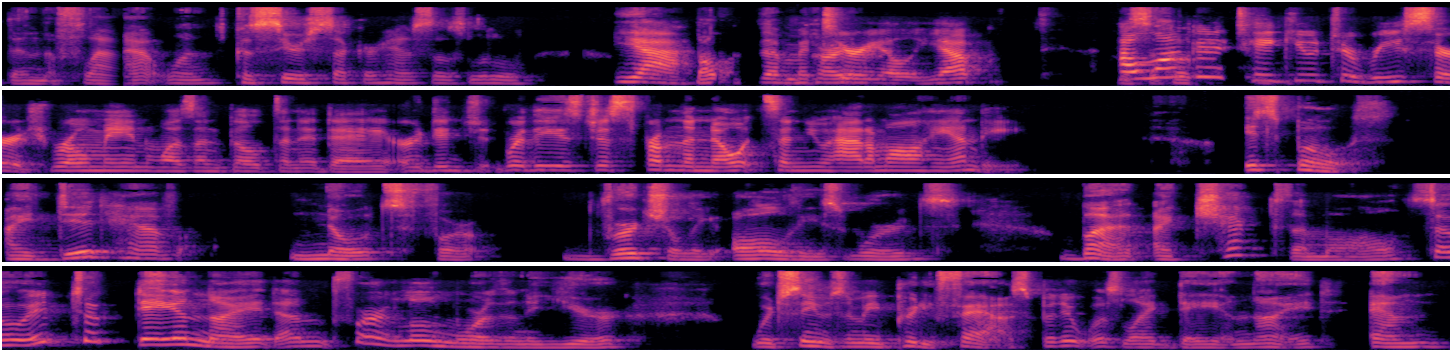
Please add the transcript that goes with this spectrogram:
then the flat ones, because seersucker has those little Yeah, bumps. the material. Yep. How long did it take you to research Romaine wasn't built in a day, or did you, were these just from the notes and you had them all handy? It's both. I did have notes for virtually all these words, but I checked them all. So it took day and night um, for a little more than a year, which seems to me pretty fast, but it was like day and night. And,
